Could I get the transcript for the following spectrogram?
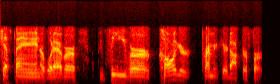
chest pain or whatever, fever, call your primary care doctor first.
